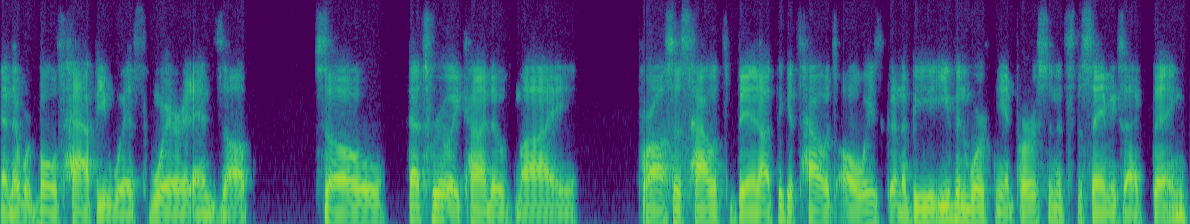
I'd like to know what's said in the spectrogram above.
and that we're both happy with where it ends up. So that's really kind of my process, how it's been. I think it's how it's always going to be. Even working in person, it's the same exact thing.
